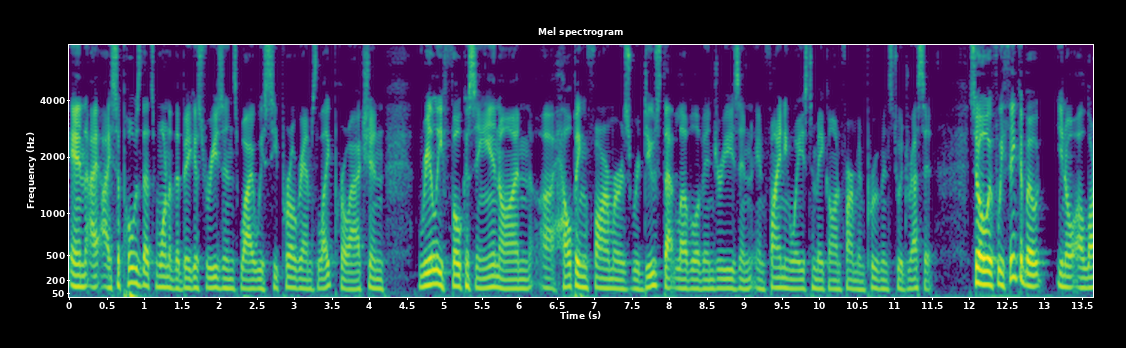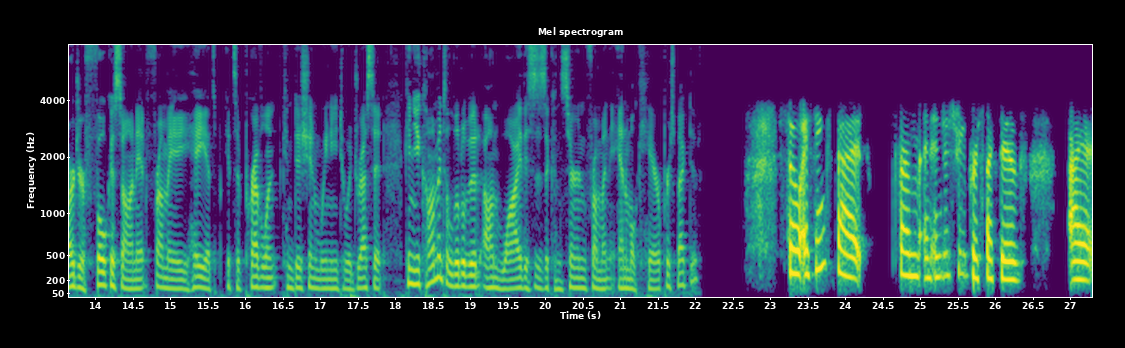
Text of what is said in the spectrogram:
And I, I suppose that's one of the biggest reasons why we see programs like ProAction really focusing in on uh, helping farmers reduce that level of injuries and, and finding ways to make on farm improvements to address it. So if we think about, you know, a larger focus on it from a hey, it's it's a prevalent condition, we need to address it. Can you comment a little bit on why this is a concern from an animal care perspective? So I think that from an industry perspective, I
